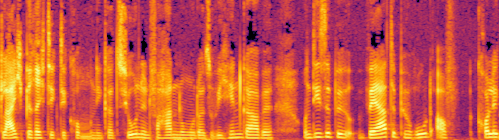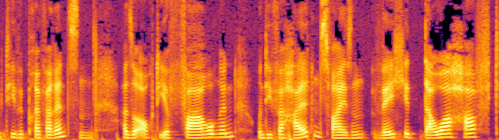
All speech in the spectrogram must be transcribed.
gleichberechtigte Kommunikation in Verhandlungen oder sowie Hingabe. Und diese Be Werte beruht auf kollektive Präferenzen, also auch die Erfahrungen und die Verhaltensweisen, welche dauerhaft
